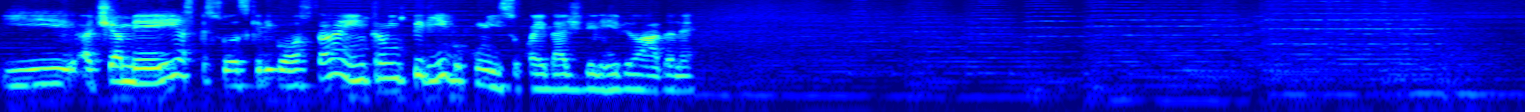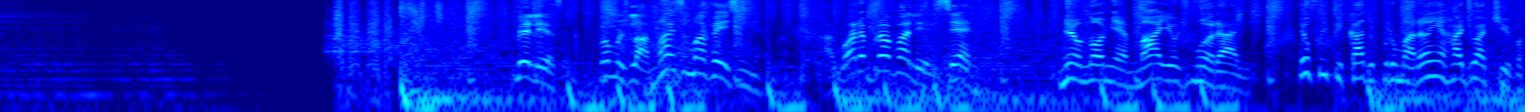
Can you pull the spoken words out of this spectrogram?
E a Tia May, as pessoas que ele gosta, entram em perigo com isso, com a idade dele revelada, né? Beleza, vamos lá, mais uma vezinha. Agora é pra valer, sério. Meu nome é Miles Morales. Eu fui picado por uma aranha radioativa.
